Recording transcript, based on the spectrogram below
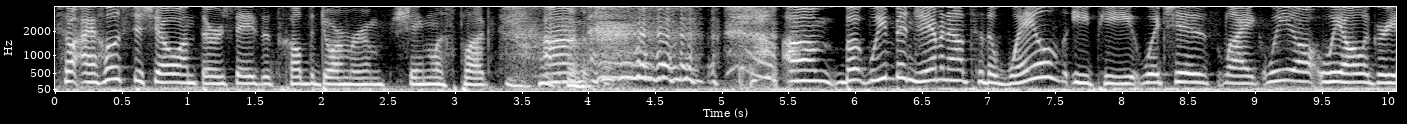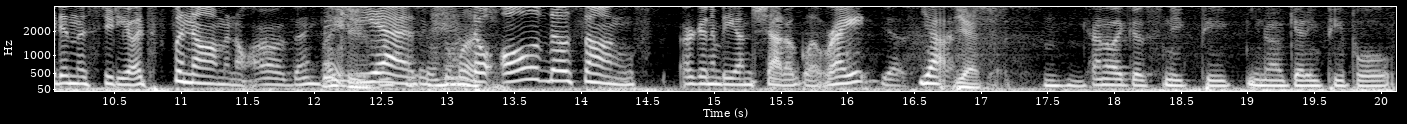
so I host a show on Thursdays. It's called The Dorm Room. Shameless plug. Um, um, but we've been jamming out to the Whales EP, which is like we all we all agreed in the studio. It's phenomenal. Oh, thank, Thank you. you. Yes. Thanks so much. So all of those songs are going to be on Shadow Glow, right? Yes. Yes. Yes. Mhm. Kind of like a sneak peek, you know, getting people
